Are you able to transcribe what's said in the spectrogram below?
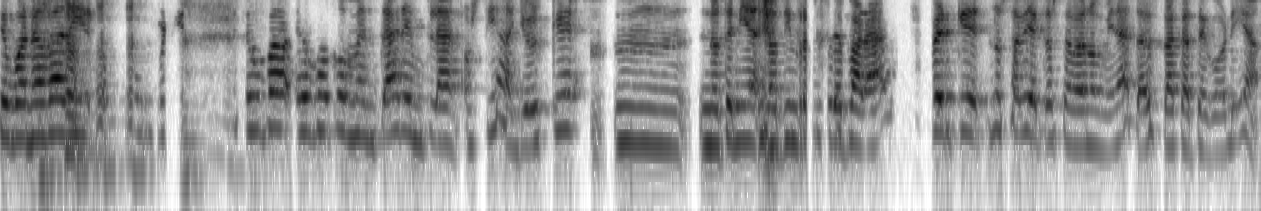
que bueno, va dir, ho va, ho va comentar en plan, hòstia, jo és que mm, no, tenia, no tinc res preparat perquè no sabia que estava nominat a aquesta categoria.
